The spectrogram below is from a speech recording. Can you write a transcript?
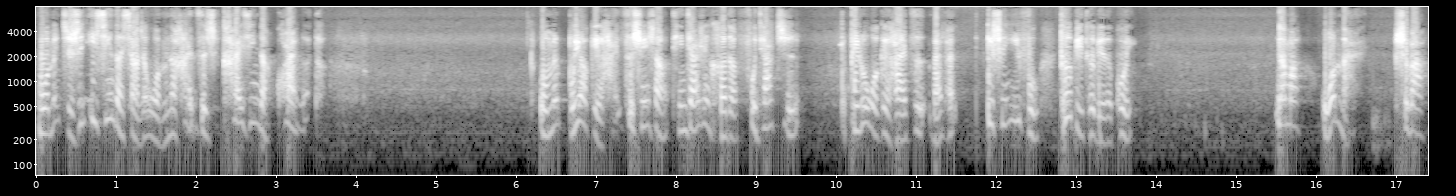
我们只是一心的想着我们的孩子是开心的、快乐的。我们不要给孩子身上添加任何的附加值，比如我给孩子买了一身衣服，特别特别的贵。那么我买是吧？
